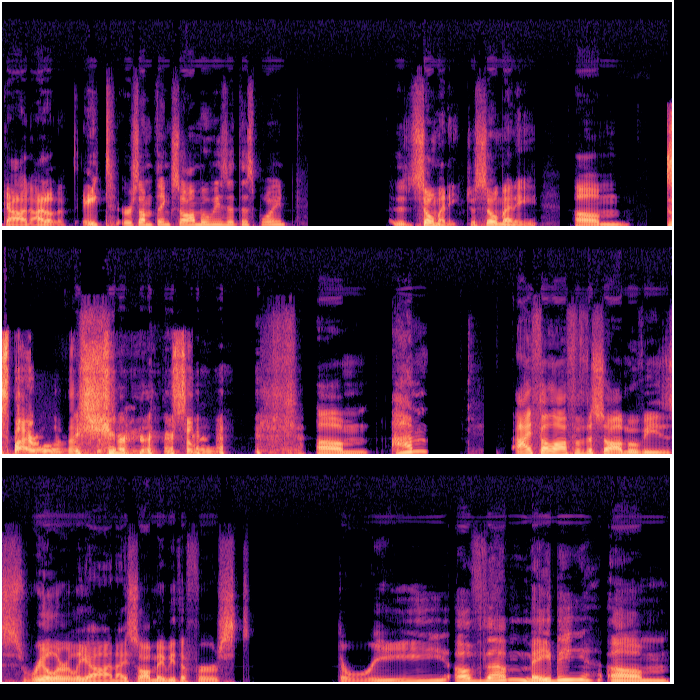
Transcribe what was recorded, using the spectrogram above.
God, I don't know, eight or something Saw movies at this point. So many, just so many. Um, a spiral of them. just, you know, Sure. there's so many. um, I'm. I fell off of the Saw movies real early on. I saw maybe the first three of them, maybe. Um,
